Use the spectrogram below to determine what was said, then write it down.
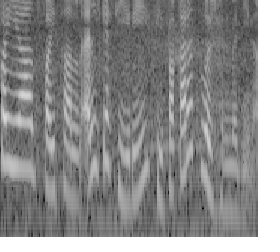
فياض فيصل الكثيري في فقرة وجه المدينة.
